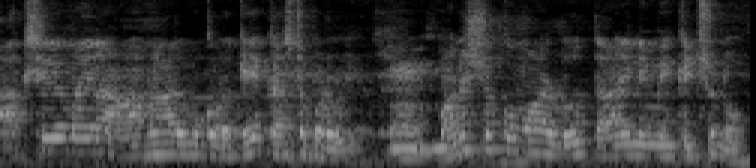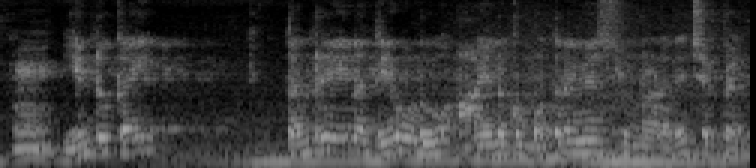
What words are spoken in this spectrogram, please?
అక్షయమైన ఆహారము కొరకే కష్టపడుడి. మనుష్య కుమారుడు దానిని మీకిచ్చును. ఉమ్. తండ్రి అయిన దేవుడు ఆయనకు ముద్ర వేసి ఉన్నాడని చెప్పాను.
